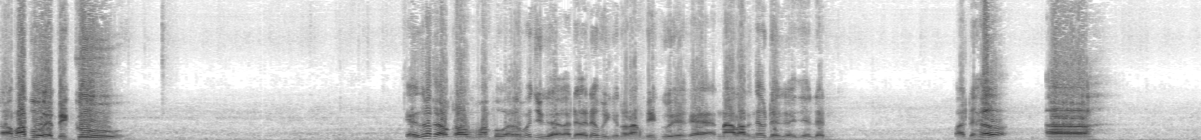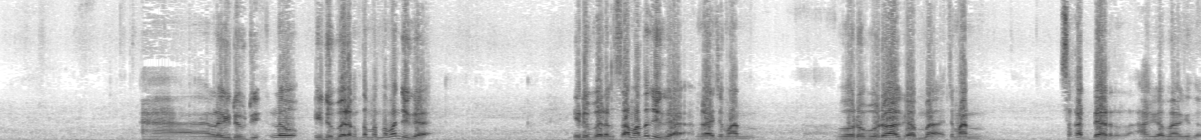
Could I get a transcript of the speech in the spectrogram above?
Kalau mabuk ya bego kayak itu kalau kalau mabuk agama juga kadang-kadang bikin orang bego ya kayak nalarnya udah gak jalan. Padahal uh, uh, lo hidup di lo hidup bareng teman-teman juga hidup bareng sama tuh juga nggak cuman boro-boro agama cuman sekedar agama gitu.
